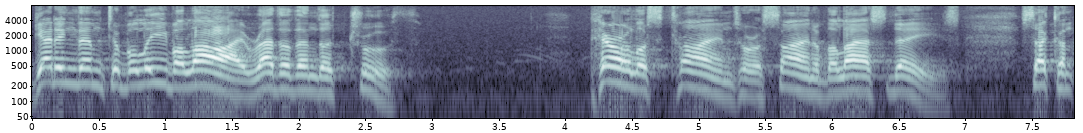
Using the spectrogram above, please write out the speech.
getting them to believe a lie rather than the truth. Perilous times are a sign of the last days. Second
